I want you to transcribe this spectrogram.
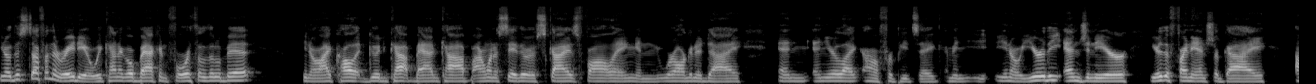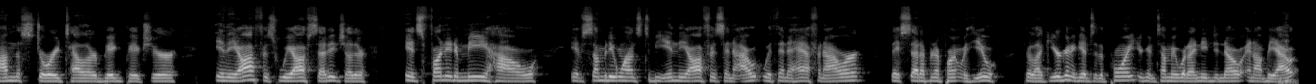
you know, this stuff on the radio, we kind of go back and forth a little bit you know, I call it good cop, bad cop. I want to say the sky is falling and we're all going to die. And, and you're like, oh, for Pete's sake. I mean, you know, you're the engineer, you're the financial guy. I'm the storyteller, big picture. In the office, we offset each other. It's funny to me how if somebody wants to be in the office and out within a half an hour, they set up an appointment with you. They're like, you're going to get to the point. You're going to tell me what I need to know, and I'll be out.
